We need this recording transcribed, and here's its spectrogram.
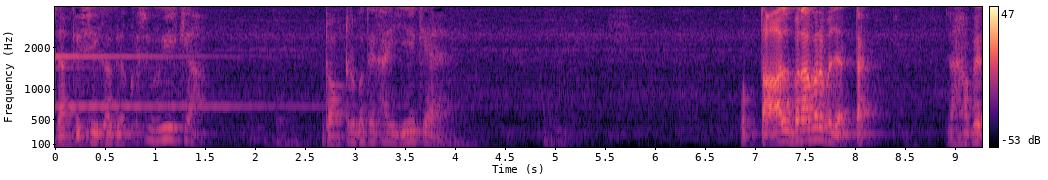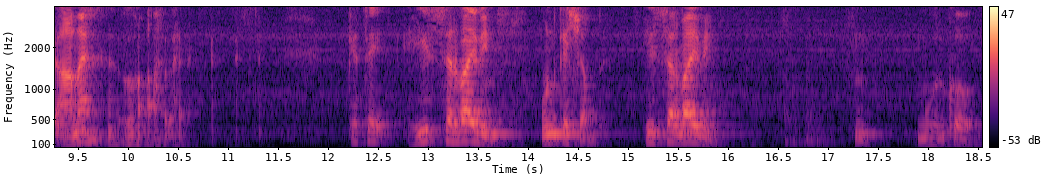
जहाँ किसी का क्या कुछ हुई क्या? डॉक्टर को देखा ये क्या है? वो ताल बराबर बजा, टक। जहाँ पे आना है, वो आ रहा है। कहते ही सर्वाइविंग उनके शब्द। ही सर्वाइविंग मूर्खो।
